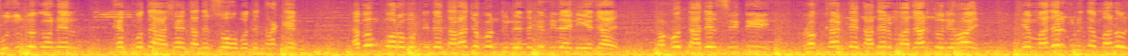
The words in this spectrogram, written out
বুজুর্গগণের খেদমতে আসে তাদের সোহবতে থাকেন এবং পরবর্তীতে তারা যখন দুনিয়া থেকে বিদায় নিয়ে যায়, তখন তাদের স্মৃতি রক্ষার্থে তাদের মাজার তৈরি হয়। সে মাজারগুলিতে মানুষ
